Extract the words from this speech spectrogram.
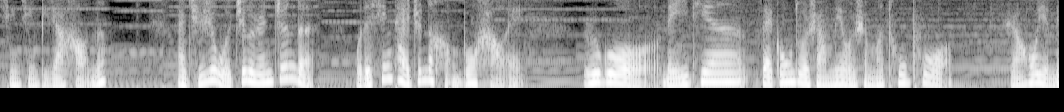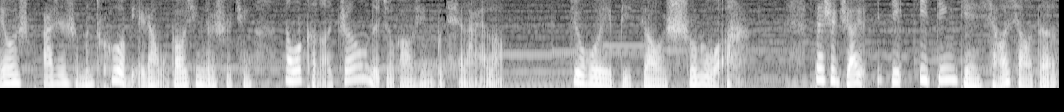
心情比较好呢？哎，其实我这个人真的，我的心态真的很不好哎。如果哪一天在工作上没有什么突破，然后也没有发生什么特别让我高兴的事情，那我可能真的就高兴不起来了，就会比较失落。但是只要有一丁一丁点小小的，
